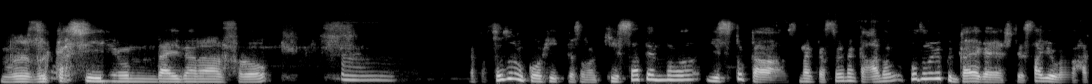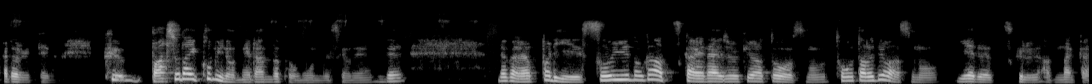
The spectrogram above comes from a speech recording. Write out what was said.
難しい問題だな、そう。うんやっぱ外のコーヒーってその喫茶店の椅子とか、なんかそういうなんかあの、程よくガヤガヤして作業がはかどるみたいな、場所代込みの値段だと思うんですよね。で、だからやっぱりそういうのが使えない状況だと、そのトータルではその家で作る、あのなんか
